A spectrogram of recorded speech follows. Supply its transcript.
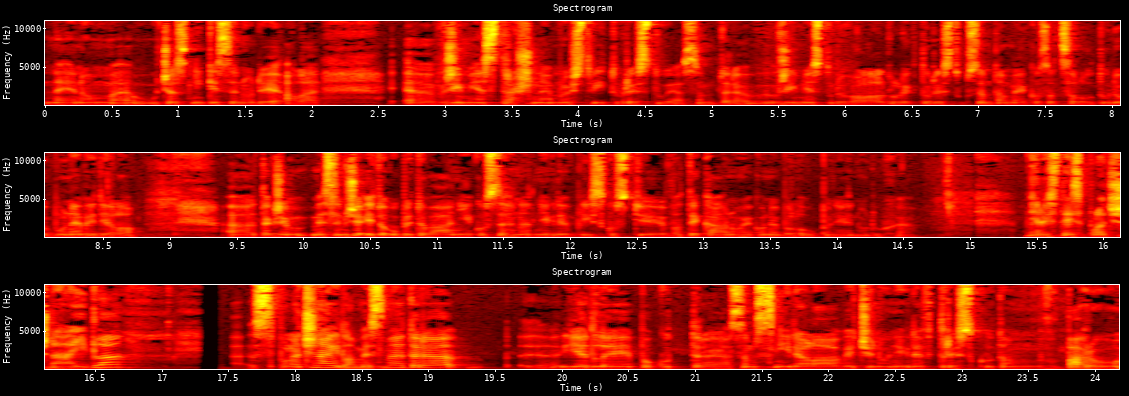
nejenom eh, účastníky synody, ale v Římě je strašné množství turistů. Já jsem teda v Římě studovala, ale tolik turistů jsem tam jako za celou tu dobu neviděla. Eh, takže myslím, že i to ubytování jako sehnat někde v blízkosti Vatikánu jako nebylo úplně jednoduché. Měli jste i společná jídla? Společná jídla. My jsme teda jedli, pokud teda já jsem snídala většinou někde v Trysku, tam v baru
